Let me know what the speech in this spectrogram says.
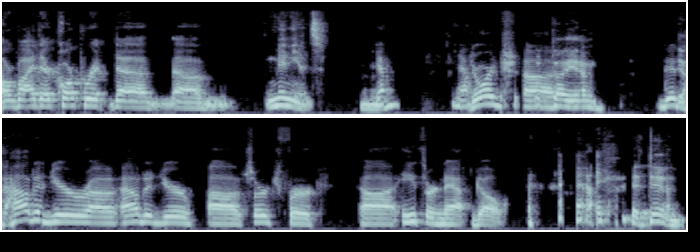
or by their corporate uh, um, minions. Yep. Yeah. George, uh, Diane, did yeah. how did your uh, how did your uh, search for uh, Ethernet go? it didn't.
